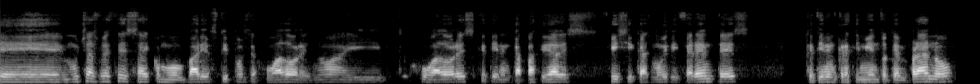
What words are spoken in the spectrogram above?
Eh, muchas veces hay como varios tipos de jugadores, ¿no? Hay jugadores que tienen capacidades físicas muy diferentes, que tienen crecimiento temprano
